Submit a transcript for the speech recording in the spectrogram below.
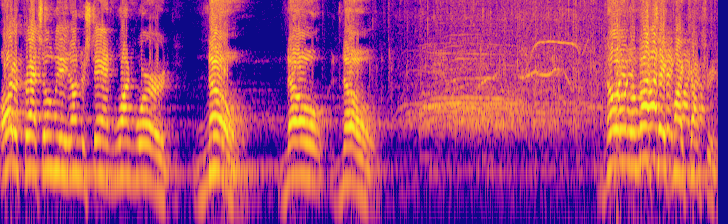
Autocrats only understand one word no, no, no. No, you will not take my country.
